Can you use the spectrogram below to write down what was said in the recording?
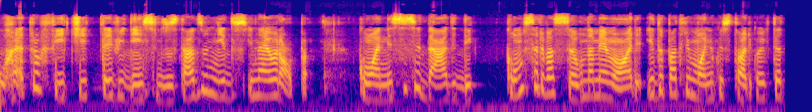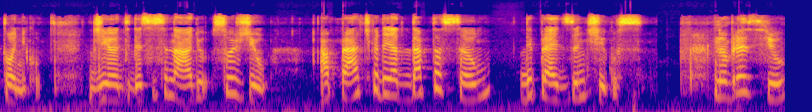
O retrofit teve início nos Estados Unidos e na Europa, com a necessidade de conservação da memória e do patrimônio histórico arquitetônico. Diante desse cenário, surgiu a prática de adaptação de prédios antigos. No Brasil,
